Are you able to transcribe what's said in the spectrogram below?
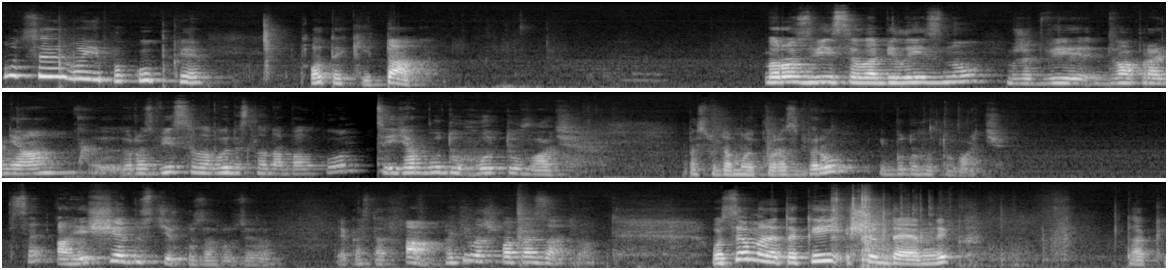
Оце мої покупки. Отакі. Так. Розвісила білизну, вже дві, два прання. Розвісила, винесла на балкон. І я буду готувати. Посудомойку розберу і буду готувати. Все. А, я ще одну стірку загрузила. Якась так. А, хотіла ж показати вам. Оце в мене такий щоденник. Так.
